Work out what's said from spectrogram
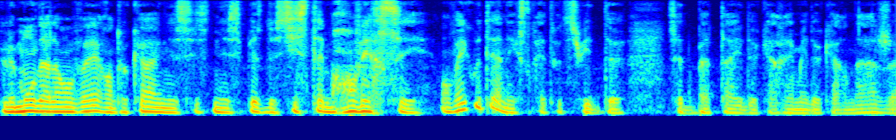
le monde à l'envers, en tout cas une, espèce de système renversé. On va écouter un extrait tout de suite de cette bataille de carême et de carnage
